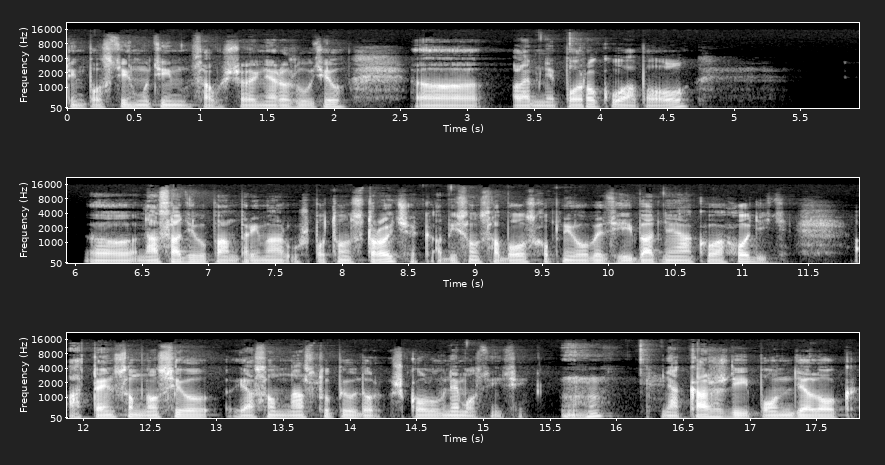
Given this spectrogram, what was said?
tým postihnutím sa už človek nerozlúčil. Uh, ale mne po roku a pol nasadil pán primár už potom strojček, aby som sa bol schopný vôbec hýbať nejako a chodiť. A ten som nosil, ja som nastúpil do školu v nemocnici. Uh-huh. Mňa každý pondelok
